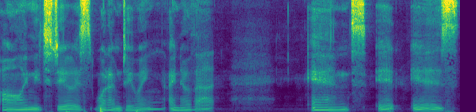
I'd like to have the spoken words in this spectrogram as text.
all I need to do is what I'm doing. I know that. And it is,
